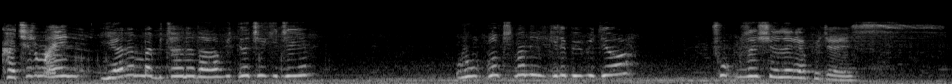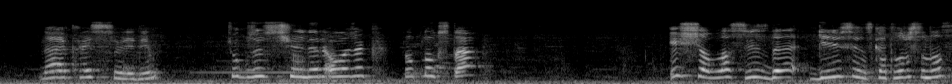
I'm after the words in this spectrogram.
kaçırmayın. Yarın da bir tane daha video çekeceğim. Roblox'la ilgili bir video. Çok güzel şeyler yapacağız. Ne alakaysa söylediğim. Çok güzel şeyler olacak Roblox'ta. İnşallah siz de gelirsiniz, katılırsınız.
